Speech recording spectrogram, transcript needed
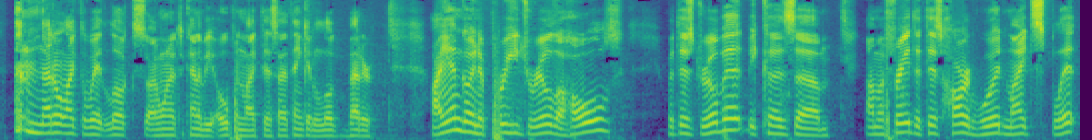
I don't like the way it looks, so I want it to kind of be open like this. I think it'll look better. I am going to pre-drill the holes with this drill bit because um, I'm afraid that this hard wood might split,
